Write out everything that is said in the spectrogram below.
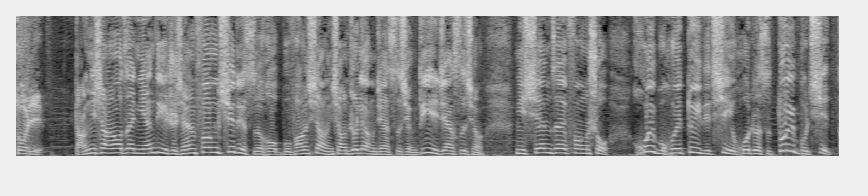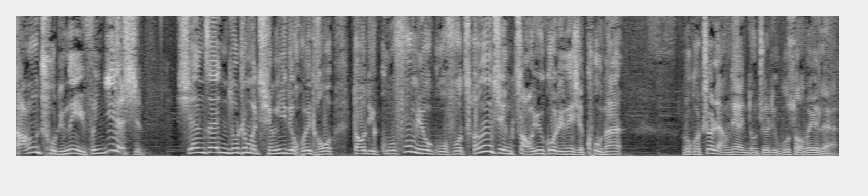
所以，当你想要在年底之前放弃的时候，不妨想一想这两件事情。第一件事情，你现在放手会不会对得起，或者是对不起当初的那一份野心？现在你就这么轻易的回头，到底辜负没有辜负曾经遭遇过的那些苦难？如果这两点你都觉得无所谓了，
